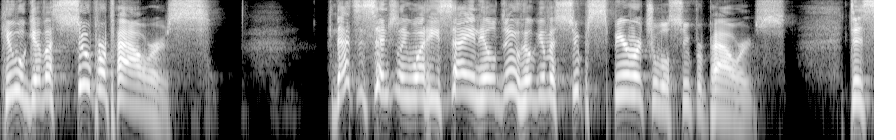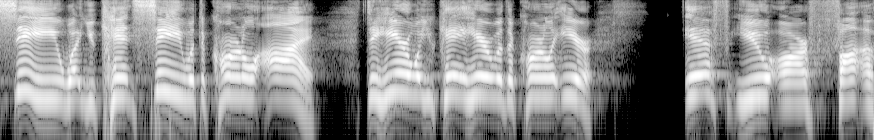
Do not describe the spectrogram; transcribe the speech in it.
He will give us superpowers. That's essentially what He's saying He'll do. He'll give us super, spiritual superpowers to see what you can't see with the carnal eye, to hear what you can't hear with the carnal ear. If you are uh,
